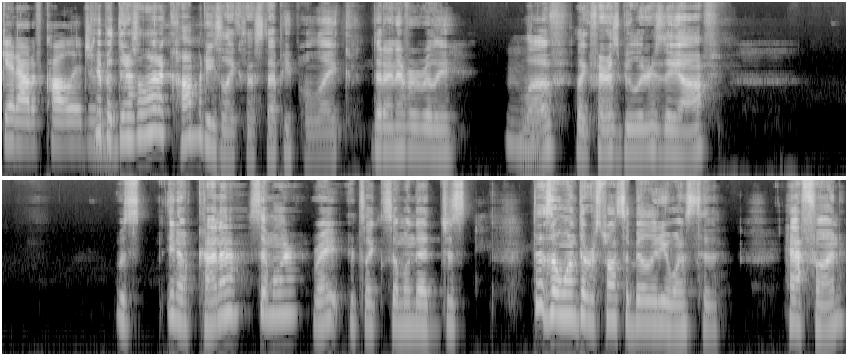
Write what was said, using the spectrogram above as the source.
get out of college. And, Yeah, but there's a lot of comedies like this that people like that I never really Mm. love, like Ferris Bueller's Day Off. Was you know kind of similar, right? It's like someone that just doesn't want the responsibility, wants to have fun,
